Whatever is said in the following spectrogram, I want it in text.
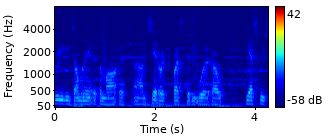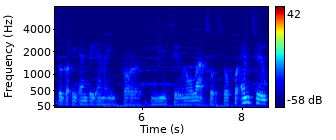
really dominated the market. Um, Express didn't work out yes, we've still got the NVMe product and U2 and all that sort of stuff, but M2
